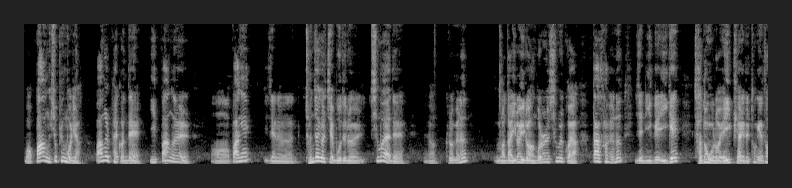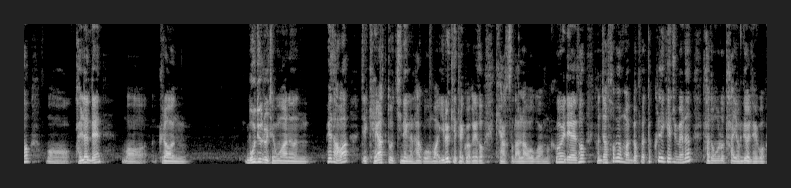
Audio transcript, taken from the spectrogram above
뭐 빵 쇼핑몰이야. 빵을 팔 건데 이 빵을 어 빵에 이제는 전자결제 모드를 심어야 돼. 어? 그러면은 어, 나 이러이러한 거를 심을 거야. 딱 하면은 이제 이게 이게 자동으로 API를 통해서 뭐 관련된 뭐 그런 모듈을 제공하는 회사와 이제 계약도 진행을 하고 막 이렇게 될 거야. 그래서 계약서 날라오고 하면 그거에 대해서 전자 서명만 몇 번 딱 클릭해주면은 자동으로 다 연결되고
